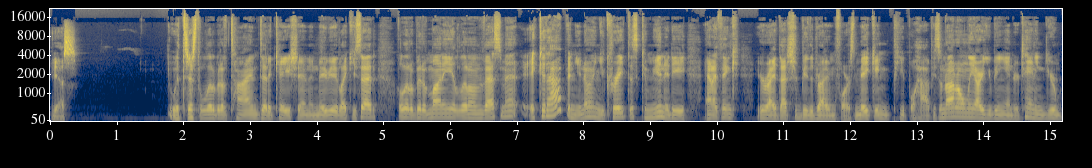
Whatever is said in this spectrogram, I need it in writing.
Yes. With just a little bit of time, dedication, and maybe, like you said, a little bit of money, a little investment, it could happen, you know, and you create this community. And I think you're right, that should be the driving force, making people happy. So not only are you being entertaining, you're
